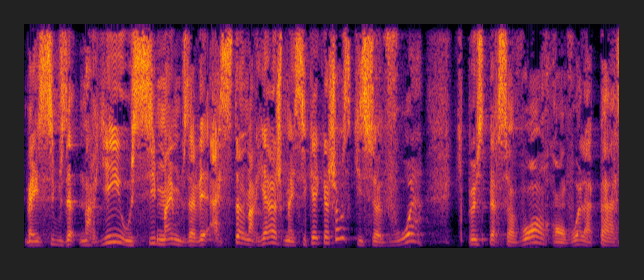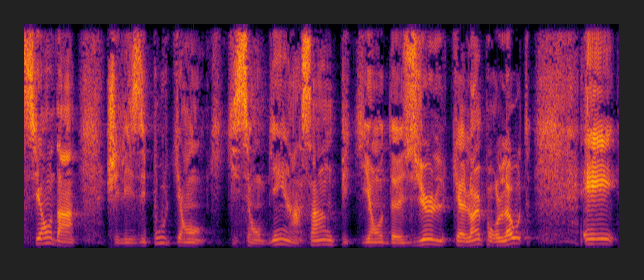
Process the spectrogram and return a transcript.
ben si vous êtes marié, ou si même vous avez assisté à un mariage, mais c'est quelque chose qui se voit, qui peut se percevoir, qu'on voit passion dans, chez les époux qui, ont, qui, sont bien ensemble puis qui ont deux yeux que l'un pour l'autre. Et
